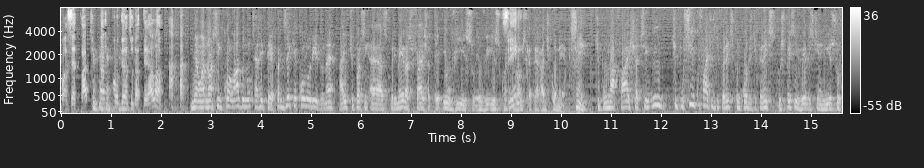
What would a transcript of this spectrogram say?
O acetato tá por dentro da tela. Não, não, assim, colado no CRT, pra dizer que é colorido, né? Aí, tipo assim, as primeiras faixas, eu, eu vi isso, eu vi isso com Sim? esses olhos que até errado de comer. Sim, tipo uma faixa, assim, um, tipo cinco faixas diferentes com cores diferentes. O Space Invaders tinha isso,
